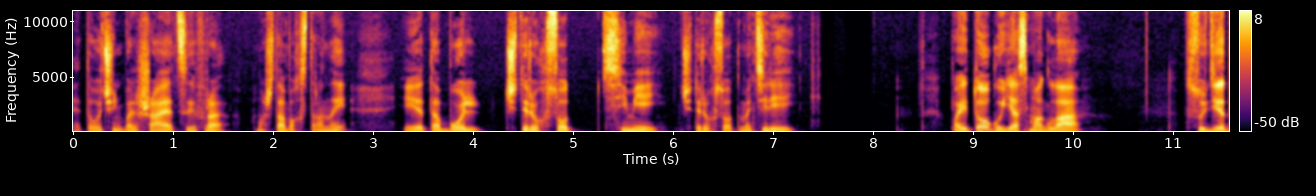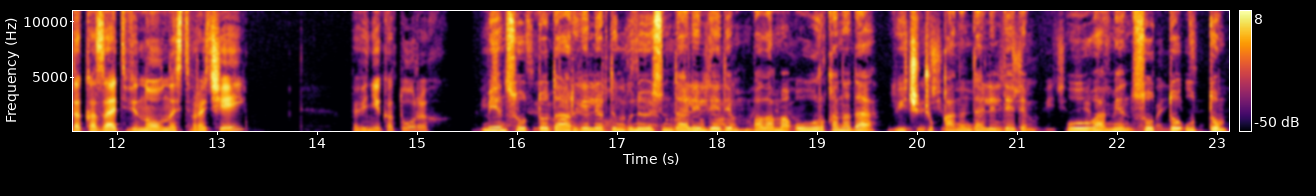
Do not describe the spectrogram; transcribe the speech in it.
Это очень большая цифра в масштабах страны и это боль четырехсот семей четырехсот матерей. По итогу я смогла в суде доказать виновность врачей по вине которых мен сотто дарыгерлердин күнөөсүн далилдедим. Балама ооруканада вич жукканын далилдедим. Ооба мен сотто уттум.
